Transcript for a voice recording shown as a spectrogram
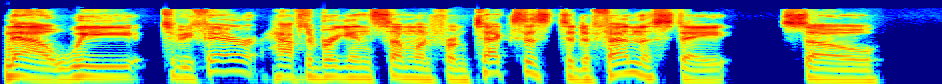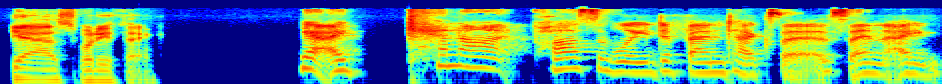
Now, we, to be fair, have to bring in someone from Texas to defend the state. So, Yaz, what do you think? Yeah, I cannot possibly defend Texas. And I,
